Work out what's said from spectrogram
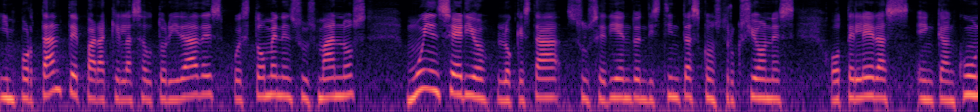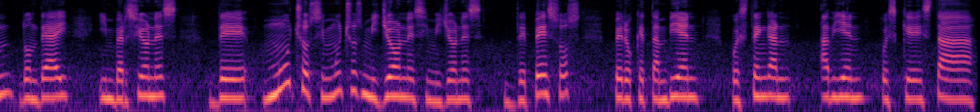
importante para que las autoridades pues tomen en sus manos muy en serio lo que está sucediendo en distintas construcciones hoteleras en Cancún, donde hay inversiones de muchos y muchos millones y millones de pesos, pero que también pues tengan a bien pues que esta,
